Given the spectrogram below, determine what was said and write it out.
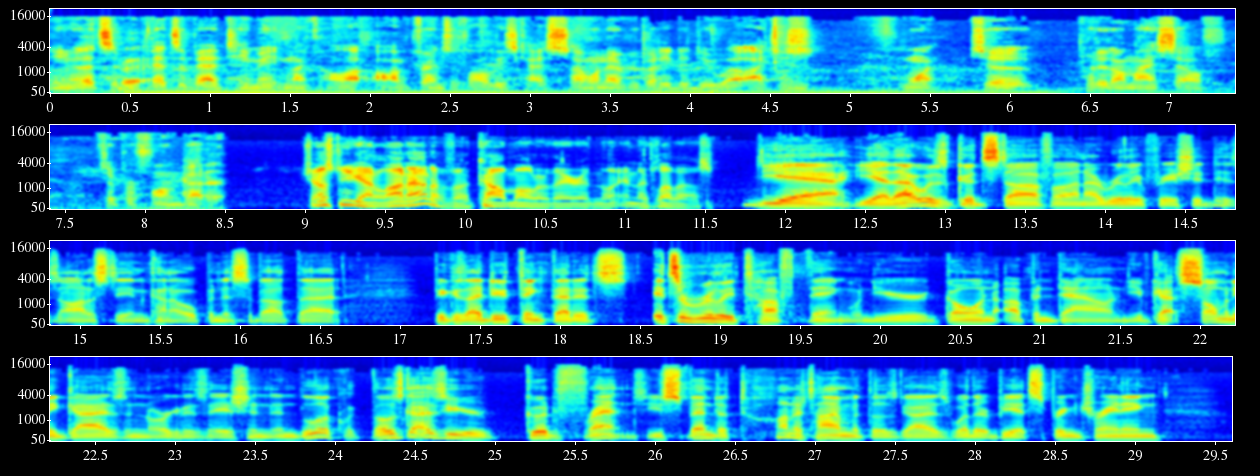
You know that's a right. that's a bad teammate, and like lot, I'm friends with all these guys, so I want everybody to do well. I just want to put it on myself to perform better. Justin, you got a lot out of uh, Kyle Muller there in the in the clubhouse. Yeah, yeah, that was good stuff, uh, and I really appreciated his honesty and kind of openness about that because I do think that it's it's a really tough thing when you're going up and down. You've got so many guys in an organization, and look, like those guys are your good friends. You spend a ton of time with those guys, whether it be at spring training,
